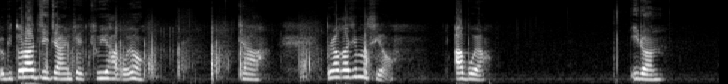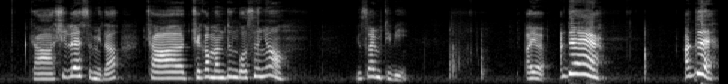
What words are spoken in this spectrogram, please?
여기 떨어지지 않게 주의하고요. 자, 들어가지 마세요. 아, 뭐야. 이런. 자, 실례했습니다. 자, 제가 만든 것은요. 유사임 TV. 아야, 안 돼! 안 돼!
